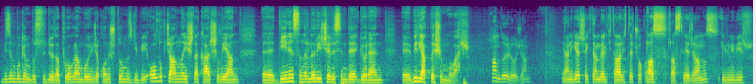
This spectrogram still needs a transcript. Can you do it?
bizim bugün bu stüdyoda program boyunca konuştuğumuz gibi oldukça anlayışla karşılayan, e, dinin sınırları içerisinde gören e, bir yaklaşım mı var? Tam da öyle hocam. Yani gerçekten belki tarihte çok az rastlayacağımız ilmi bir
